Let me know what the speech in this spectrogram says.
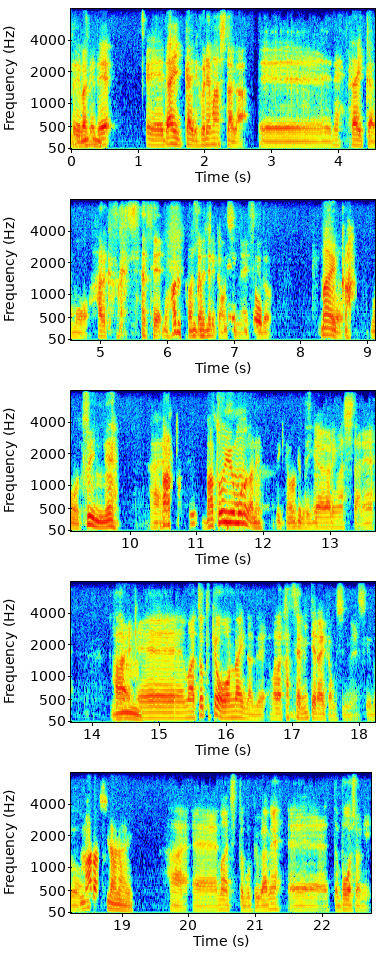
というわけで、えー第1回で触れましたが、えーね、第1回もうはるか昔なんでもう春か忘れてるかもしれないですけど、前か。もうついにね、はい、場場というものがね、できたわけですよ。出来上がりましたね。はい。うんえー、まあちょっと今日オンラインなんで、まだ活躍見てないかもしれないですけど、まだ知らない。はい。えー、まあちょっと僕がね、えーっと、某所に、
